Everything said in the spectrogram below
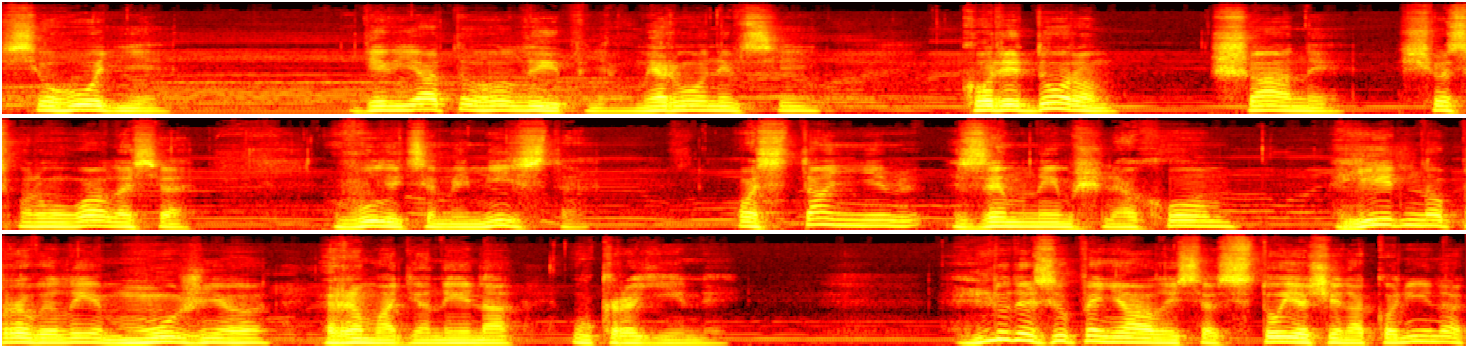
Сьогодні, 9 липня, в Миронівці, коридором шани, що сформувалася вулицями міста, останнім земним шляхом гідно провели мужнього громадянина України. Люди зупинялися, стоячи на колінах,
